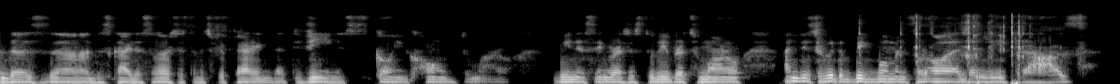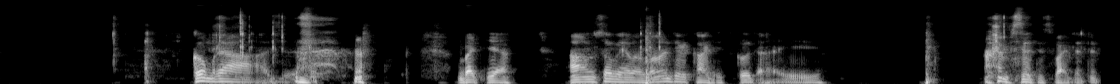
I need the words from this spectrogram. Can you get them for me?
uh, the sky, the solar system is preparing that Venus going home tomorrow. Venus ingresses to Libra tomorrow, and this is a big moment for all the Libras. Comrades! but yeah, um, so we have a volunteer card. It's good. I I'm satisfied that it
